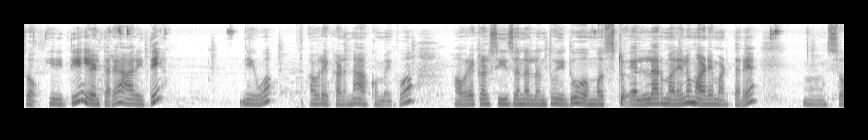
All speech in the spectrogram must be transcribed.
ಸೊ, ಈ ರೀತಿ ಹೇಳ್ತಾರೆ. ಆ ರೀತಿ ನೀವು ಅವರೆಕಾಳನ್ನು ಹಾಕ್ಕೊಬೇಕು ಅವರೆಕಾಳು ಸೀಸನಲ್ಲಂತೂ ಇದು ಮಸ್ಟ್ ಎಲ್ಲರ ಮನೇಲೂ ಮಾಡೇ ಮಾಡ್ತಾರೆ. ಸೊ,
